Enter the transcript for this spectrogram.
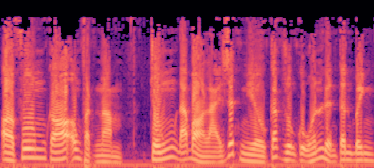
Ở Phum có ông Phật nằm, chúng đã bỏ lại rất nhiều các dụng cụ huấn luyện tân binh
